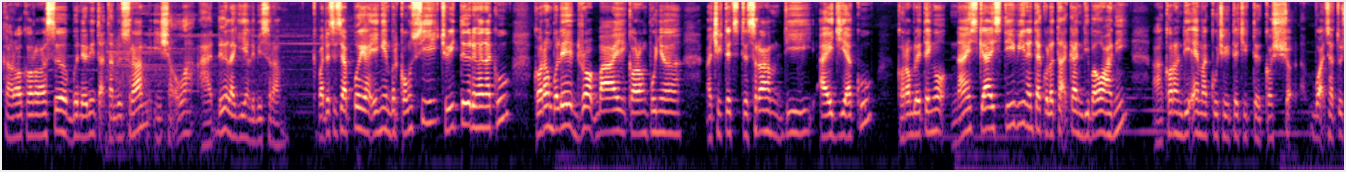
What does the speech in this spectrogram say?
Kalau korang rasa benda ni tak terlalu seram, insya-Allah ada lagi yang lebih seram. Kepada sesiapa yang ingin berkongsi cerita dengan aku, korang boleh drop by korang punya uh, cerita-cerita seram di IG aku. Korang boleh tengok Nice Guys TV nanti aku letakkan di bawah ni. Uh, korang DM aku cerita-cerita kau short buat satu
